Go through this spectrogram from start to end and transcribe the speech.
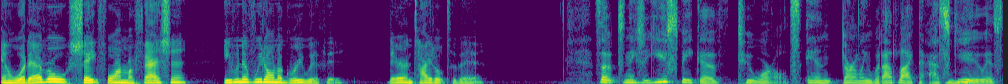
in whatever shape, form, or fashion, even if we don't agree with it. They're entitled to that. So, Tanesha, you speak of two worlds. And, Darlene, what I'd like to ask Mm-hmm. you is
